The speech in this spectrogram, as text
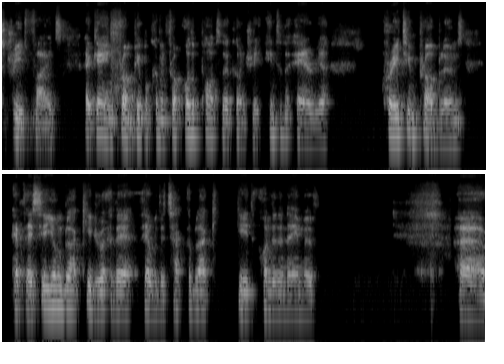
street fights, again from people coming from other parts of the country into the area, creating problems. If they see a young black kid there, they would attack the black kid under the name of uh,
